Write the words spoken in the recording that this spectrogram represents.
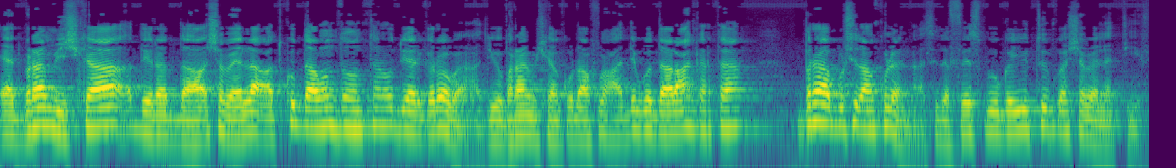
ee barnaamijka diradda shabeelle aad ku daawan doontaan u diyaar garooba. Haddii uu barnaamijkan ku dhaafo waxaad dib uga daalacan kartaa baraha bulshada aan ku leenahay sida facebooka youtube-ka shabeelle t v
